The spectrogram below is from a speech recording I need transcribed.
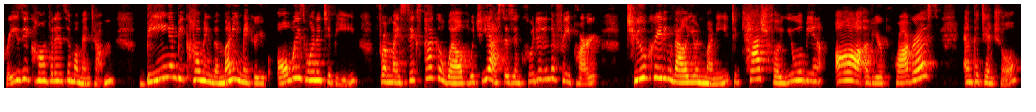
crazy confidence and momentum being and becoming the money maker you've always wanted to be from my six pack of wealth which yes is included in the free part to creating value and money to cash flow you will be in awe of your progress and potential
